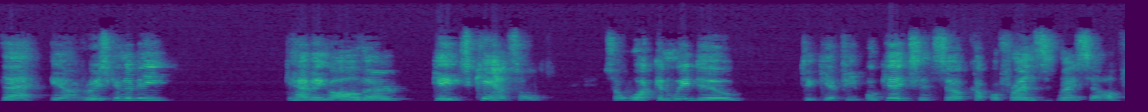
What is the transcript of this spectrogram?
that you know everybody's going to be having all their gigs canceled. So what can we do to give people gigs? And so a couple friends, myself,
